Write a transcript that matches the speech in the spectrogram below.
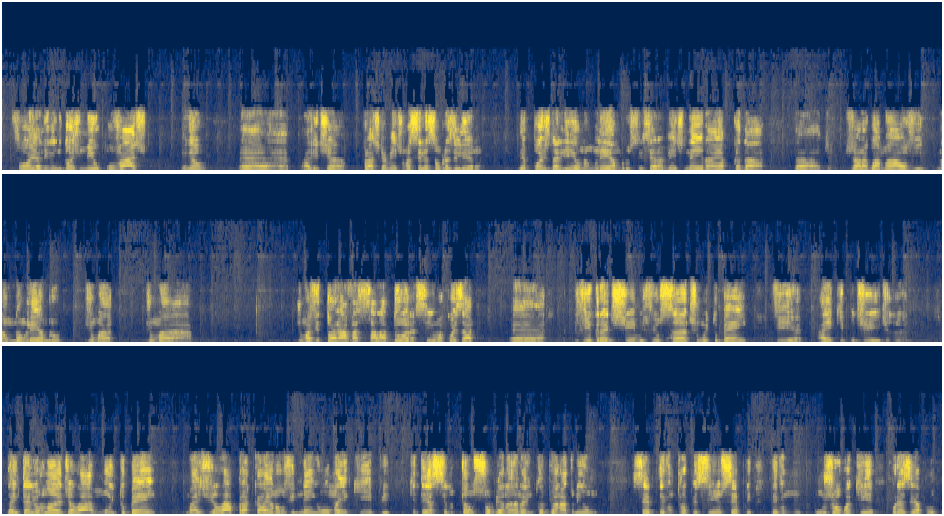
foi a liga em 2000 com o Vasco, entendeu? É, ali tinha praticamente uma seleção brasileira. Depois dali, eu não lembro, sinceramente, nem na época da, da Jaraguá Malve, não, não lembro de uma, de uma de uma vitória avassaladora, assim, uma coisa. É, vi grandes times, vi o Santos muito bem, vi a equipe de, de da Intel Orlândia lá muito bem, mas de lá para cá eu não vi nenhuma equipe que tenha sido tão soberana em campeonato nenhum. Sempre teve um tropecinho, sempre teve um, um jogo aqui, por exemplo,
